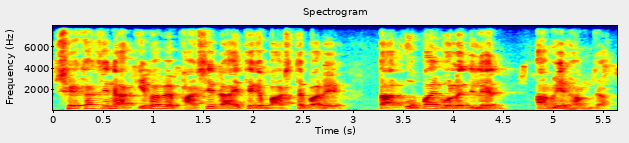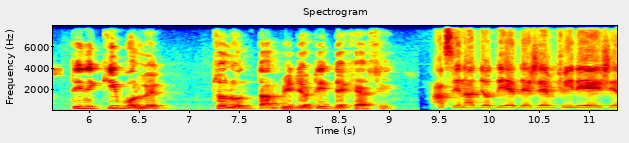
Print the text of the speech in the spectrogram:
শেখ হাসিনা কীভাবে ফাঁসির রায় থেকে বাঁচতে পারে, তার উপায় বলে দিলেন আমির হামজা। তিনি কি বললেন? চলুন তার ভিডিওটি দেখে আসি। হাসিনা যদি দেশে ফিরে এসে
